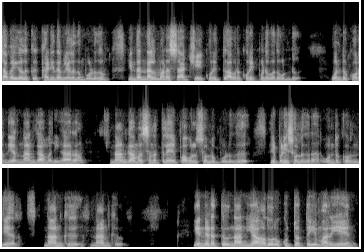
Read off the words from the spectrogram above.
சபைகளுக்கு கடிதம் எழுதும் பொழுதும் இந்த நல்மன சாட்சியை குறித்து அவர் குறிப்பிடுவது உண்டு. ஒன்று குழந்தையர் நான்காம் அதிகாரம் நான்காம் வசனத்திலே பவுல் சொல்லும் பொழுது இப்படி சொல்லுகிறார். ஒன்று குழந்தையர் நான்கு நான்கு. என்னிடத்தில் நான் யாதொரு குற்றத்தையும் அறியேன்.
